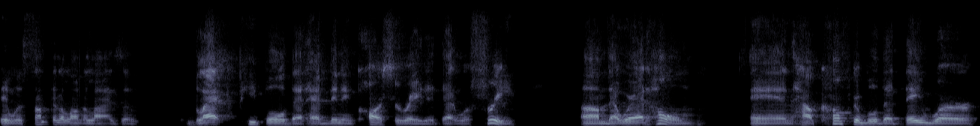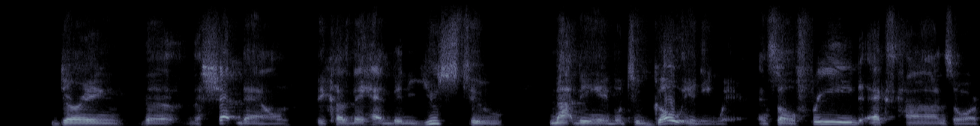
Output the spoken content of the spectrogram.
It was something along the lines of black people that had been incarcerated that were free um, that were at home and how comfortable that they were during the the shutdown because they had been used to not being able to go anywhere. And so freed ex-cons or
